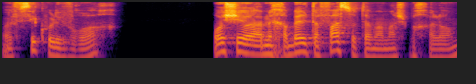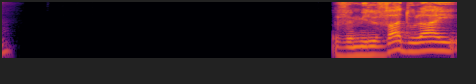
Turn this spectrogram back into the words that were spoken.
או הפסיקו לברוח, או שהמחבל תפס אותה ממש בחלום, ומלבד אולי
